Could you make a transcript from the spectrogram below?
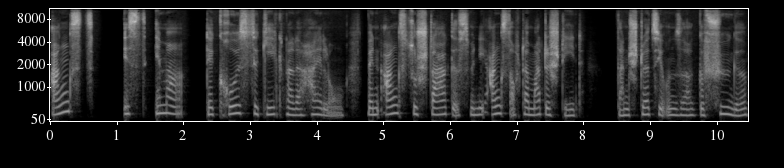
Angst ist immer der größte Gegner der Heilung. Wenn Angst zu stark ist, wenn die Angst auf der Matte steht, dann stört sie unser Gefüge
